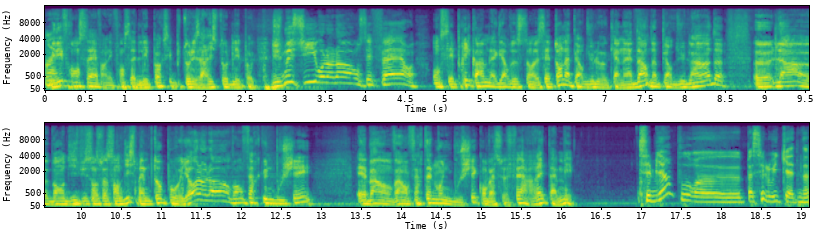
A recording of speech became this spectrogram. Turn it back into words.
Mais les Français, enfin les Français de l'époque, c'est plutôt les aristos de l'époque, disent mais si oh là là on sait faire. On s'est pris quand même la guerre de 7 ans, on a perdu le Canada, on a perdu l'Inde. Euh, là, euh, bah, en 1870, même tôt pour oh là là on va en faire qu'une bouchée. Eh ben on va en faire tellement une bouchée qu'on va se faire rétamer. C'est bien pour euh, passer le week-end.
